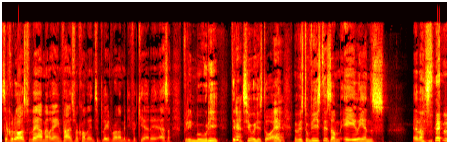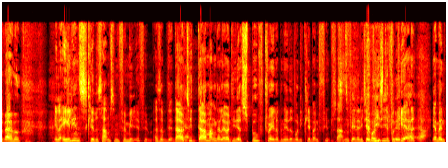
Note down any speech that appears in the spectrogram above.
så kunne det også være, at man rent faktisk var kommet ind til Blade Runner med de forkerte, altså, for det er en moody detektivhistorie, Ja. ja. ikke? Men hvis du viste det som Aliens, eller sådan et eller andet, Eller Aliens klippet sammen som en familiefilm. Altså, der er jo Ja. tit, der er jo mange, der laver de der spoof-trailer på nettet, hvor de klipper en film sammen finder de til at vise de det klip, forkerte. ja, ja. Jamen,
